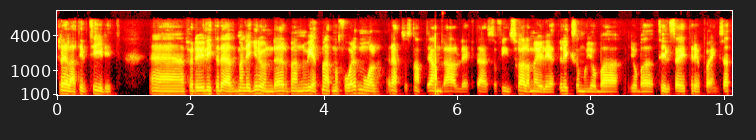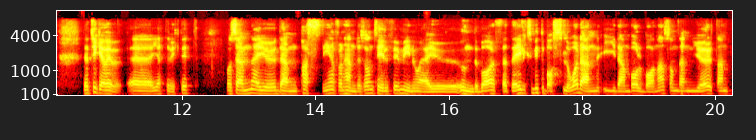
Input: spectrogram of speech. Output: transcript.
relativt tidigt. Eh, för det är ju lite där man ligger under, men vet man att man får ett mål rätt så snabbt i andra halvlek där så finns ju alla möjligheter liksom att jobba, jobba till sig tre poäng. Så det tycker jag är eh, jätteviktigt. Och sen är ju den passningen från Henderson till Firmino är ju underbar. För att det är liksom inte bara att slå den i den bollbanan som den gör utan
